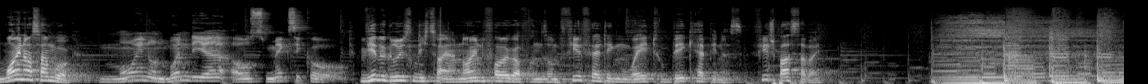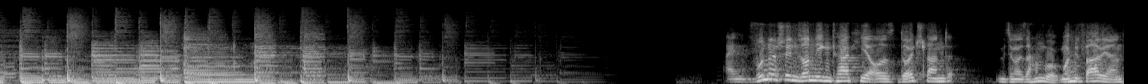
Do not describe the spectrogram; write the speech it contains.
Moin aus Hamburg. Moin und buen dia aus Mexiko. Wir begrüßen dich zu einer neuen Folge auf unserem vielfältigen Way to Big Happiness. Viel Spaß dabei. Einen wunderschönen sonnigen Tag hier aus Deutschland, bzw. Hamburg. Moin Fabian.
